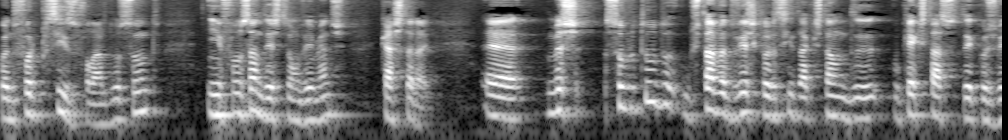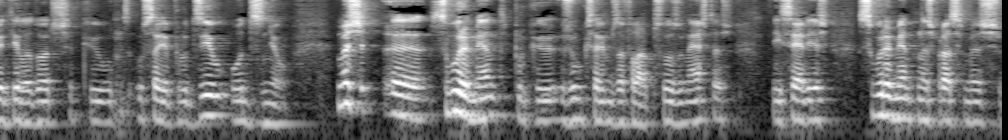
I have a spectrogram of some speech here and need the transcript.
quando for preciso falar do assunto, e em função destes movimentos, cá estarei. Uh, mas, sobretudo, gostava de ver esclarecida a questão de o que é que está a suceder com os ventiladores que o, CEIA produziu ou desenhou. Mas, uh, seguramente, porque julgo que estaremos a falar de pessoas honestas e sérias, seguramente nas próximas,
